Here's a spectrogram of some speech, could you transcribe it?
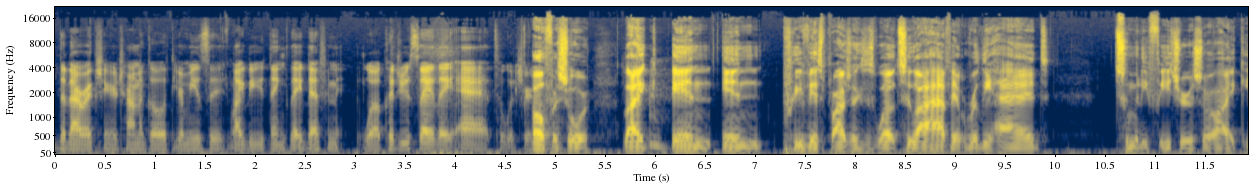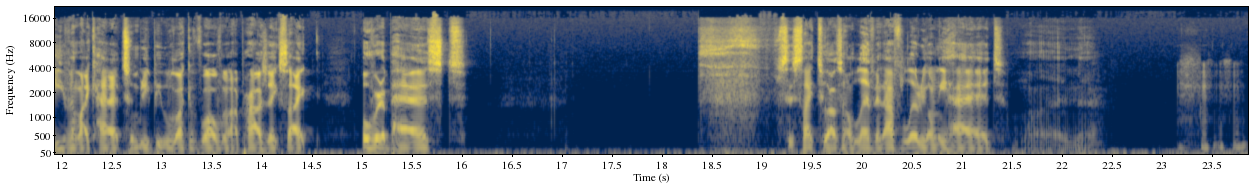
the direction you're trying to go with your music? Like, do you think they definitely? Well, could you say they add to what you're? Oh, doing? for sure. Like in in previous projects as well too. I haven't really had too many features or like even like had too many people like involved in my projects. Like over the past since like 2011, I've literally only had one.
